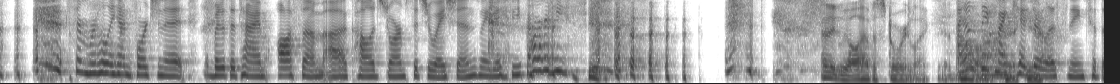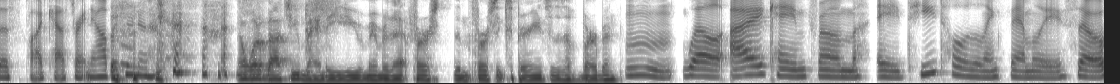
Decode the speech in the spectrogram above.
some really unfortunate, but at the time, awesome uh, college dorm situations, maybe a few parties. I think we all have a story like that. I don't Oh, think my heck kids yeah. are listening to this podcast right now, but who knows? Now what about you, Mandy? Do you remember that first them first experiences of bourbon? Mm, well, I came from a teetotaling family, so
